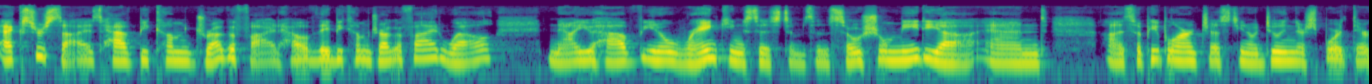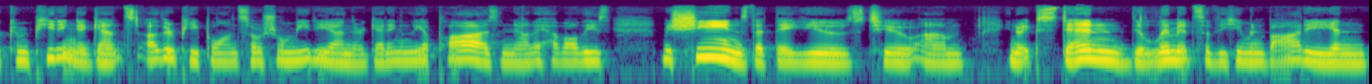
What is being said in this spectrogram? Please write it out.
exercise have become drugified. How have they become drugified? Well, now you have you know ranking systems and social media, and uh, so people aren't just you know doing their sport; they're competing against other people on social media, and they're getting the applause. And now they have all these machines that they use to um, you know extend the limits of the human body and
